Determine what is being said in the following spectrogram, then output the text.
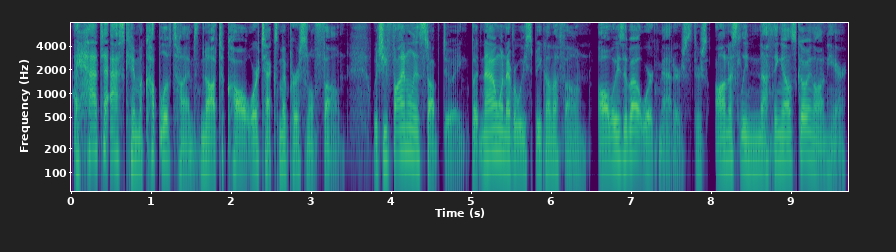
I had to ask him a couple of times not to call or text my personal phone, which he finally stopped doing. But now, whenever we speak on the phone, always about work matters, there's honestly nothing else going on here.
